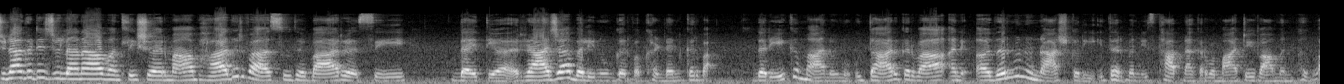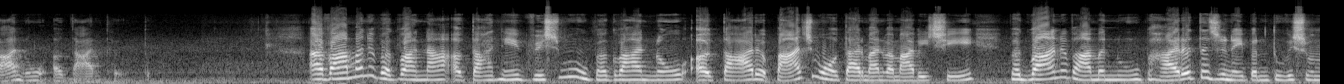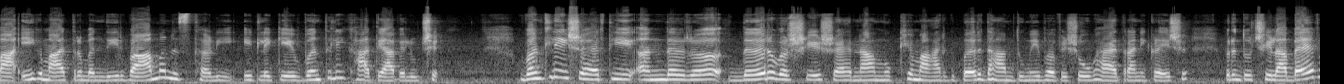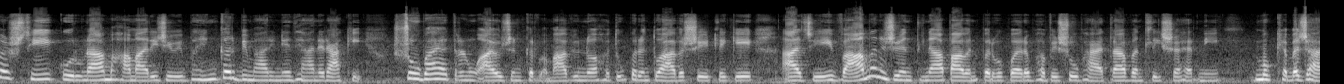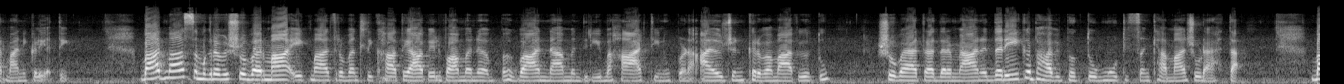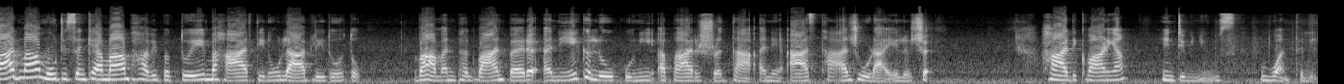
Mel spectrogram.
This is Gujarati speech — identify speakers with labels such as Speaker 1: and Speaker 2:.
Speaker 1: જુનાગઢ જિલ્લાના વંથલી શહેરમાં ભાદરવા સુદ બારસે દૈત્ય રાજા બલિનું ગર્વખંડન કરવા. દરેક માનવનું ઉદ્ધાર કરવા અને અધર્મનો નાશ કરી ધર્મની સ્થાપના કરવા માટે વામન ભગવાનનો અવતાર થયો હતો. આ વામન ભગવાનના અવતારને વિષ્ણુ ભગવાનનો અવતાર પાંચમો અવતાર માનવામાં આવે છે. ભગવાન વામનનું ભારત જ નહીં, પરંતુ વિશ્વમાં એકમાત્ર મંદિર વામન સ્થળી એટલે કે વંથલી ખાતે આવેલું છે. વંથલી શહેરથી અંદર દર વર્ષે શહેરના મુખ્ય માર્ગ પર ધામધૂમે ભવ્ય શોભાયાત્રા નીકળે છે. પરંતુ છેલ્લા બે વર્ષથી કોરોના મહામારી જેવી ભયંકર બીમારીને ધ્યાને રાખી શોભાયાત્રાનું આયોજન કરવામાં આવ્યું ન હતું. પરંતુ આ વર્ષે એટલે કે આજે વામન જયંતિના પાવન પર્વ પર ભવ્ય શોભાયાત્રા વંથલી શહેરની મુખ્ય બજારમાં નીકળી હતી. બાદમાં સમગ્ર વિશ્વભરમાં એકમાત્ર વંથલી ખાતે આવેલ વામન ભગવાનના મંદિરે મહાઆરતીનું પણ આયોજન કરવામાં આવ્યું હતું. શોભાયાત્રા દરમિયાન દરેક ભાવિ ભક્તો મોટી સંખ્યામાં જોડાયા હતા. બાદમાં મોટી સંખ્યામાં ભાવિ ભક્તોએ મહાઆરતીનો લાભ લીધો હતો. વામન ભગવાન પર અનેક લોકોની અપાર શ્રદ્ધા અને આસ્થા જોડાયેલ છે. હાર્દિક વાણિયા હિન્ટીવી ન્યૂઝ, વંથલી.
